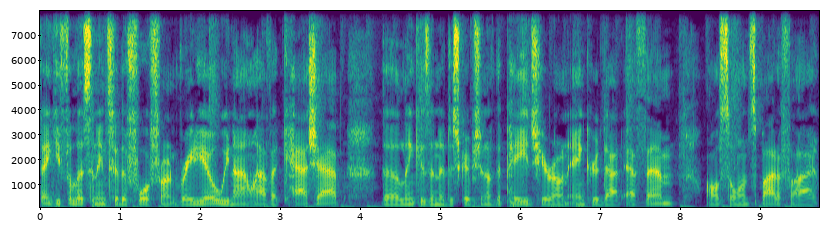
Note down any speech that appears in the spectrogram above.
Thank you for listening to the Forefront Radio. We now have a Cash App. The link is in the description of the page here on anchor.fm, also on Spotify.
